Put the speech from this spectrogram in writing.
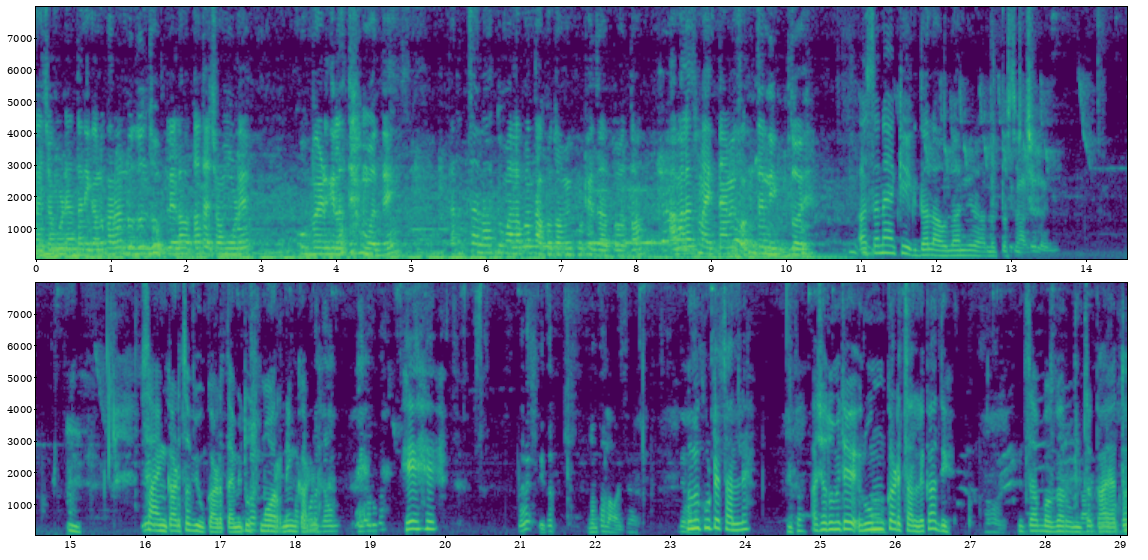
त्याच्यामुळे आता निघालो. कारण रुजून झोपलेला होता. त्याच्यामुळे खूप वेळ गेला त्यामध्ये. तर चला तुम्हाला पण दाखवतो आम्ही कुठे जातो आता. आम्हालाच माहीत नाही आम्ही फक्त निघतोय. असं नाही की एकदा लावलं आणि राहिलो तसंच. सायंकाळचा व्ह्यू काढताय मी तू मॉर्निंग काढ. हे हे नंतर लावायचं. तुम्ही कुठे चालले? अच्छा तुम्ही ते रूमकडे चालले का आधी. जा बघा रूमचं काय आता.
